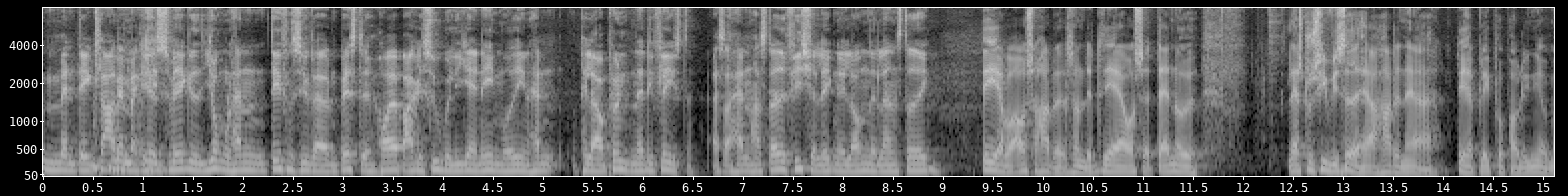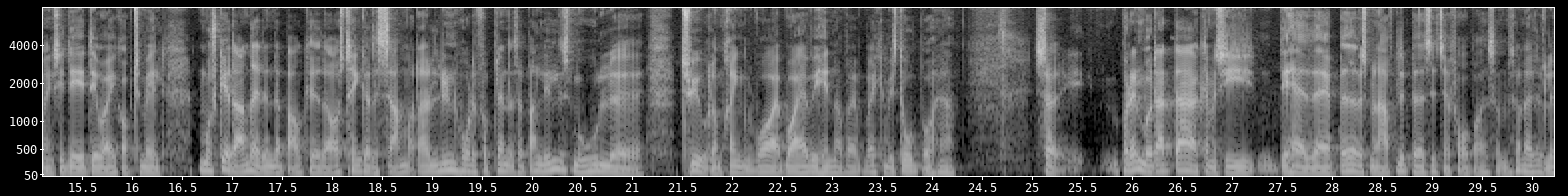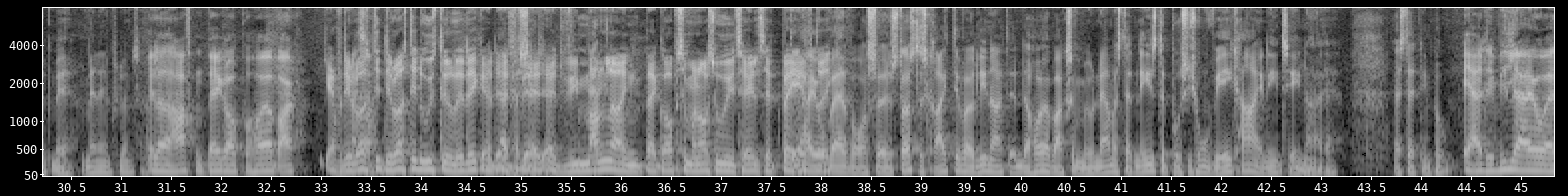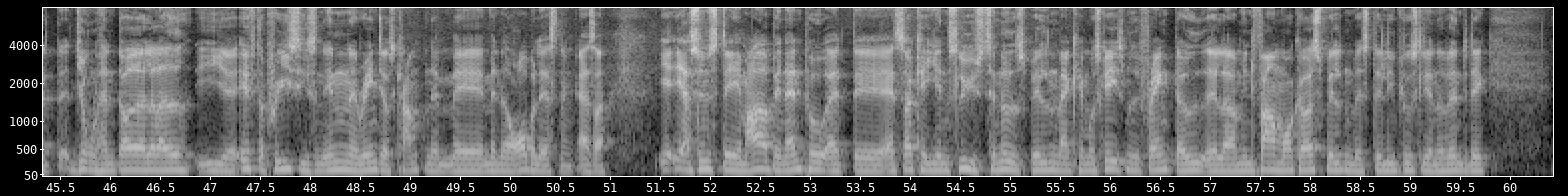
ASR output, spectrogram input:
Men det er klart, Men at man kan sige- svækket. Jol, han defensivt er jo den bedste højre bakke i Superligaen en mod en. Han piller jo pynten af de fleste. Altså, han har stadig Fischer liggende i lommen et eller andet sted, ikke? det jeg også har det sådan lidt, det er også, at der er noget... Lad os nu sige, at vi sidder her og har den her, det her blik på Paulinho, og man kan sige, det, det var ikke optimalt. Måske er der andre i den der bagkæde, der også tænker det samme, og der er lynhurtigt forplantet sig bare en lille smule øh, tvivl omkring, hvor, hvor er vi hen, og hvad, hvad kan vi stole på her. Så øh, på den måde, der, der kan man sige, det havde været bedre, hvis man havde haft lidt bedre tid til at forberede sig, men sådan er det jo lidt med, med en influencer. Eller har haft en backup på højre bak. Ja, for det er, altså, Altså- også, det, det er jo også det, du udstiller lidt, ikke? At, Ja, at, at, at, vi mangler en backup, som man også ude i talsæt bagefter. Det har jo ikke? været vores øh, største skræk. Det var jo lige nok den der højre bak, som jo nærmest er den eneste position, vi ikke har en en til en erstatning på. Ja, det vilde er jo, at Jol han døde allerede i, øh, efter preseason, inden Rangers-kampene med, med noget overbelastning. Altså, jeg, jeg synes, det er meget at binde an på, at, øh, at så kan Jens Lys til nød spille den. Man kan måske smide Frank derud, eller min farmor kan også spille den, hvis det lige pludselig er nødvendigt. Ikke?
